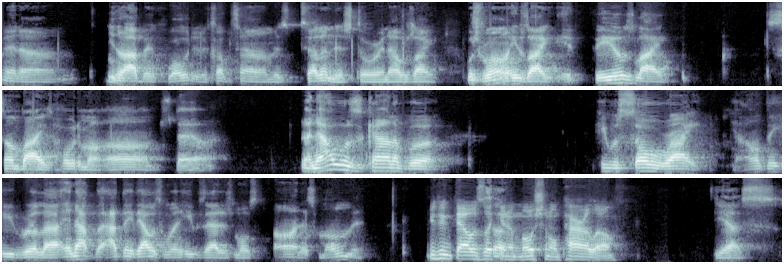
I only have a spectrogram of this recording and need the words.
And um, you know, I've been quoted a couple times as telling this story, and I was like, "What's wrong?" He was like, "It feels like somebody's holding my arms down," and that was kind of a he was so right. I don't think he realized, and I, I think that was when he was at his most honest moment. You think that was like so, an emotional parallel? Yes,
